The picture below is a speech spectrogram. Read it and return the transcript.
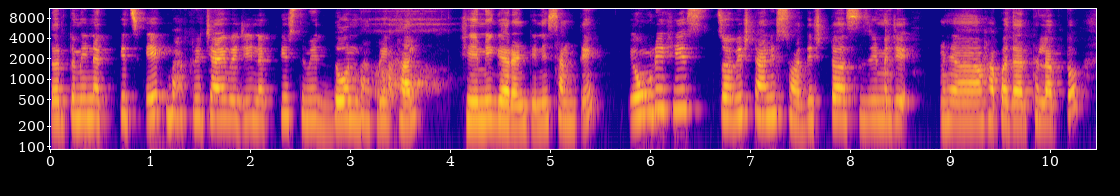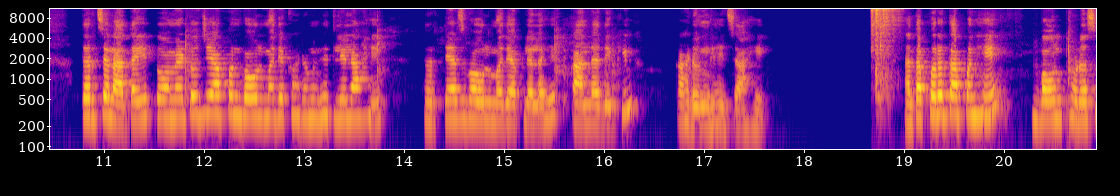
तर तुम्ही नक्कीच एक भाकरीच्या ऐवजी नक्कीच तुम्ही दोन भाकरी खाल हे मी गॅरंटीने सांगते. एवढी ही चविष्ट आणि स्वादिष्ट असं जे म्हणजे हा पदार्थ लागतो. तर चला आता हे टोमॅटो जे आपण बाउलमध्ये काढून घेतलेला आहे तर त्याच बाउलमध्ये आपल्याला हे कांदा देखील काढून घ्यायचा आहे. आता परत आपण हे बाउल थोडस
